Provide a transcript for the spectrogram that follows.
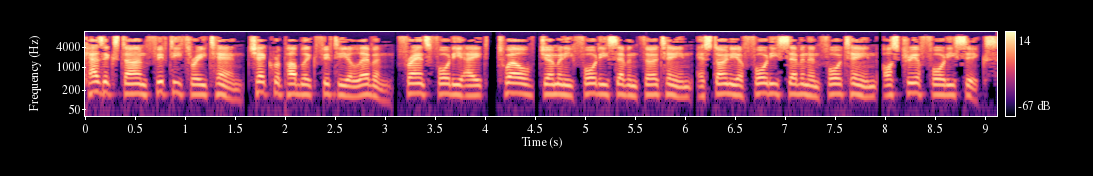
Kazakhstan 53-10, Czech Republic 50-11, France 48-12, Germany 47-13, Estonia 47 and 14, Austria 46.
